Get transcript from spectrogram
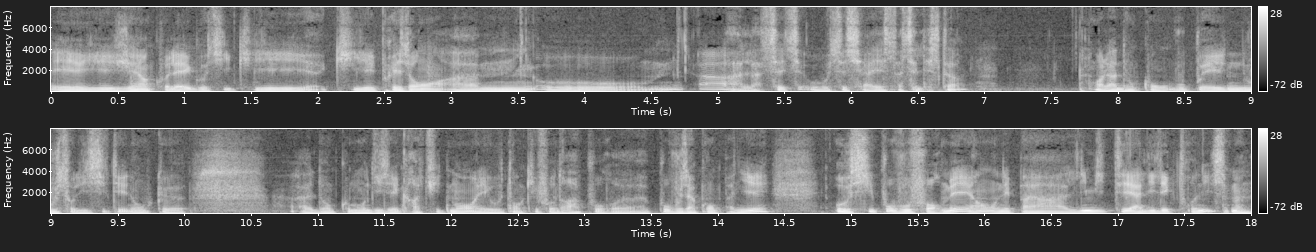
Et j'ai un collègue aussi qui, qui est présent la au CCAS à Célestat. Voilà, donc vous pouvez nous solliciter donc, euh, euh, donc comme on disait gratuitement et autant qu'il faudra pour, euh, pour vous accompagner, aussi pour vous former. Hein. on n'est pas limité à l'électronisme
